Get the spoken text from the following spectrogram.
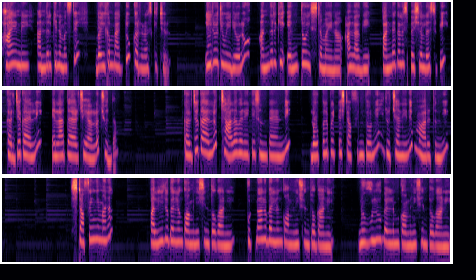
హాయ్ అండి అందరికీ నమస్తే. Welcome back to Karuna's kitchen. ఈరోజు వీడియోలో అందరికీ ఎంతో ఇష్టమైన అలాగే పండగల స్పెషల్ రెసిపీ కర్జకాయల్ని ఎలా తయారు చేయాలో చూద్దాం. కర్జకాయల్లో చాలా వెరైటీస్ ఉంటాయండి. లోపల పెట్టే స్టఫింగ్తోనే రుచి అనేది మారుతుంది. స్టఫింగ్ని మనం పల్లీలు బెల్లం కాంబినేషన్తో కానీ పుట్నాలు బెల్లం కాంబినేషన్తో కానీ నువ్వులు బెల్లం కాంబినేషన్తో కానీ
